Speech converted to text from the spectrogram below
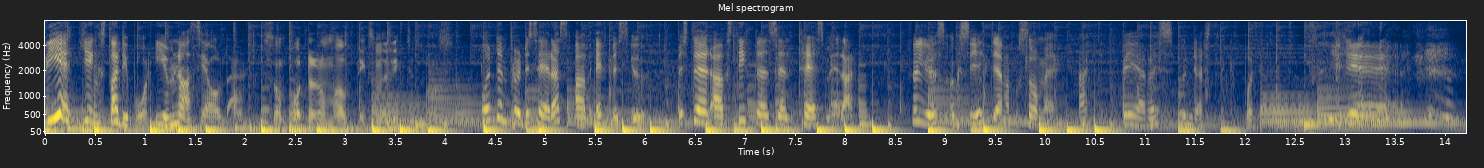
Vi är ett gäng stadibor i gymnasieåldern. Som poddar om allting som är viktigt för oss. Podden produceras av FSU med stöd av stiftelsen Träsmedar. Följ oss också jättegärna på SOME, att PRS-podden. Yeah.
